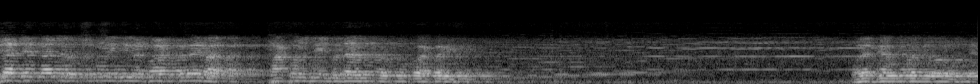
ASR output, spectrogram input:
જેટલા જેટલા લક્ષ્મણીજીને પાઠ કરેલા ઠાકોરજી બધા ઉપર કૃપા કરી છે. હવે કઈ ઉપર જવાનું છે?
